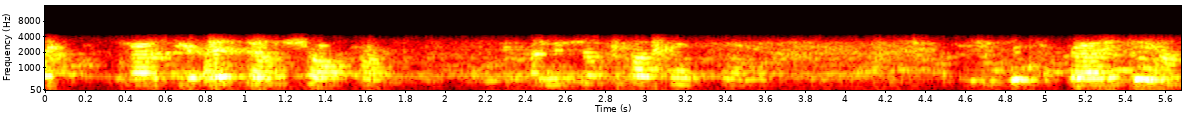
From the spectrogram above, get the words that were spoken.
Parce que elle, c'est un short. Hein. Elle est surtout pas confondre. Tu sais, tu peux arrêter, hein.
